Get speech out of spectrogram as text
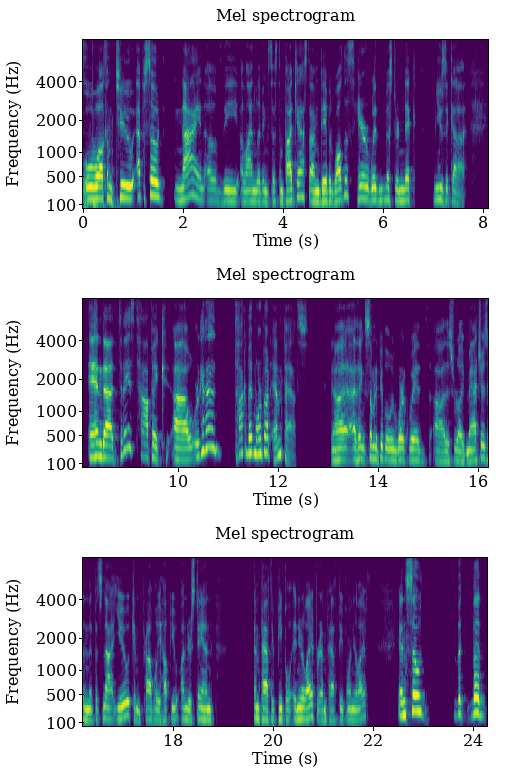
Welcome to episode nine of the Aligned Living System podcast. I'm David Waldas here with Mr. Nick Musica. And uh, today's topic, uh, we're going to talk a bit more about empaths. You know, I, I think so many people we work with, uh, this really matches. And if it's not you, it can probably help you understand empathic people in your life or empath people in your life. And so the the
